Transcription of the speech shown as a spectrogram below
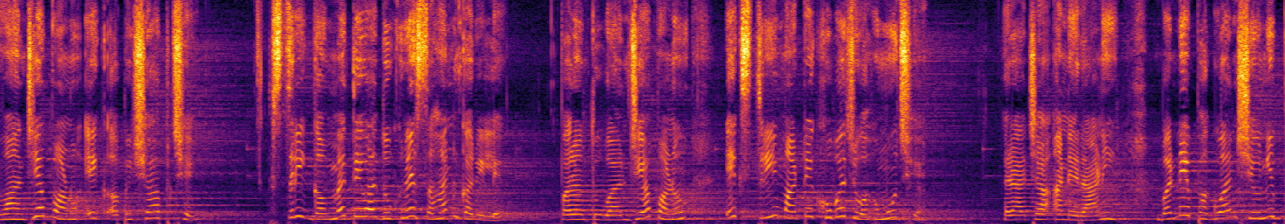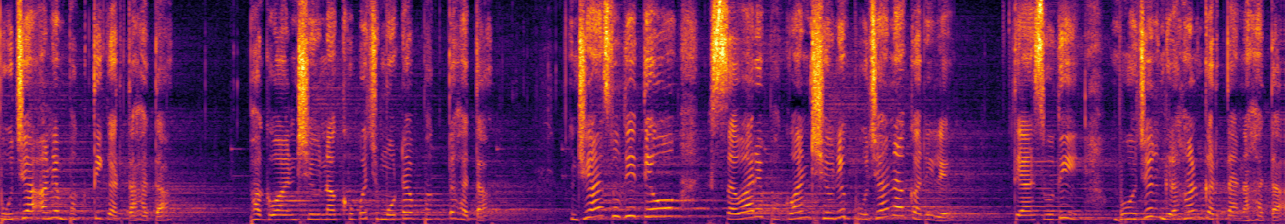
વાંજ્યાપણું એક અભિશાપ છે. સ્ત્રી ગમે તેવા દુઃખને સહન કરી લે, પરંતુ વાંજ્યાપણું એક સ્ત્રી માટે ખૂબ જ વહમું છે. રાજા અને રાણી બંને ભગવાન શિવની પૂજા અને ભક્તિ કરતા હતા. ભગવાન શિવના ખૂબ જ મોટા ભક્ત હતા. જ્યાં સુધી તેઓ સવારે ભગવાન શિવની પૂજા ન કરી લે, ત્યાં સુધી ભોજન ગ્રહણ કરતા ન હતા.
